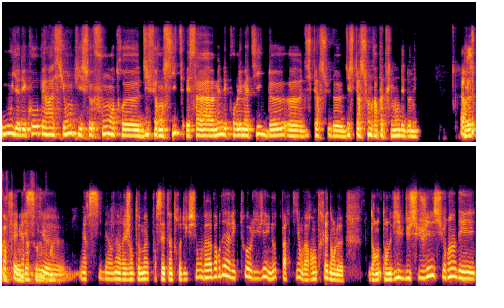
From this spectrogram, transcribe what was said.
où il y a des coopérations qui se font entre différents sites, et ça amène des problématiques de, euh, dispersion, de dispersion, de rapatriement des données. Alors c'est parfait, merci, merci Bernard et Jean-Thomas pour cette introduction. On va aborder avec toi Olivier une autre partie, on va rentrer dans le, dans, le vif du sujet sur un des,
